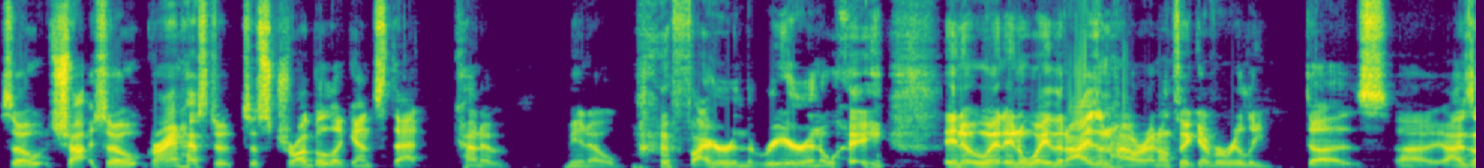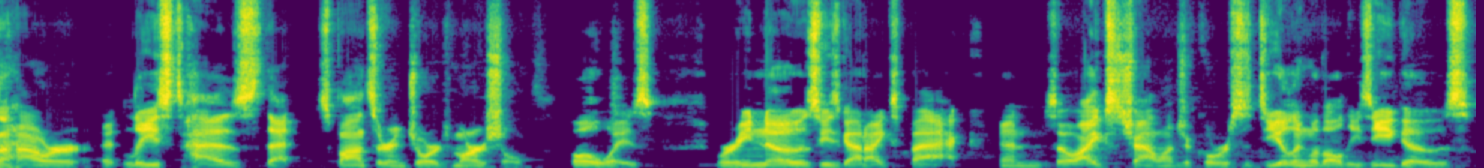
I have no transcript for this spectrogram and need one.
So, so Grant has to, to struggle against that kind of you know fire in the rear in a way, in a, in a way that Eisenhower I don't think ever really does. Uh, Eisenhower at least has that sponsor in George Marshall always, where he knows he's got Ike's back. And so Ike's challenge, of course, is dealing with all these egos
